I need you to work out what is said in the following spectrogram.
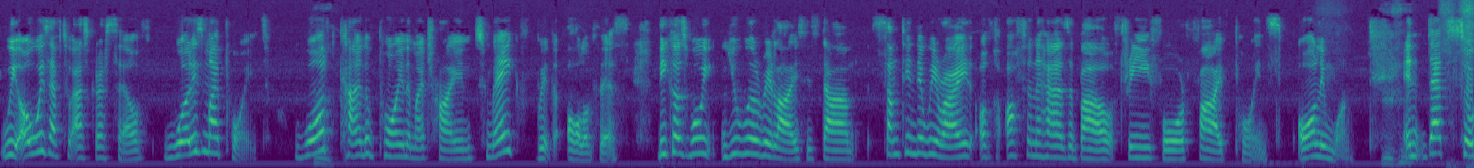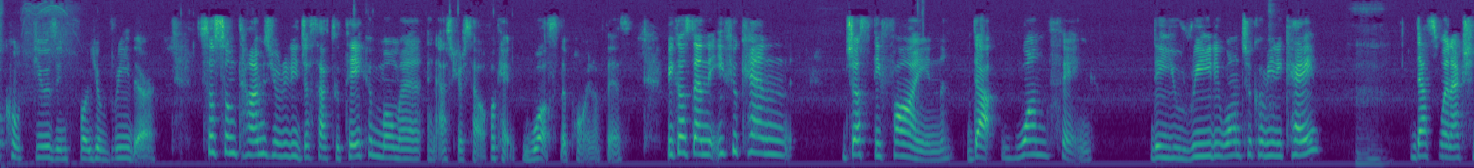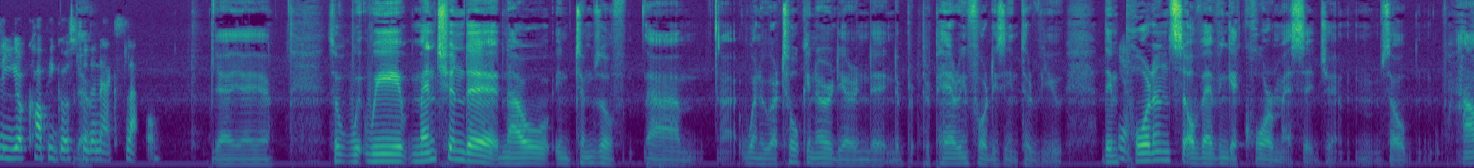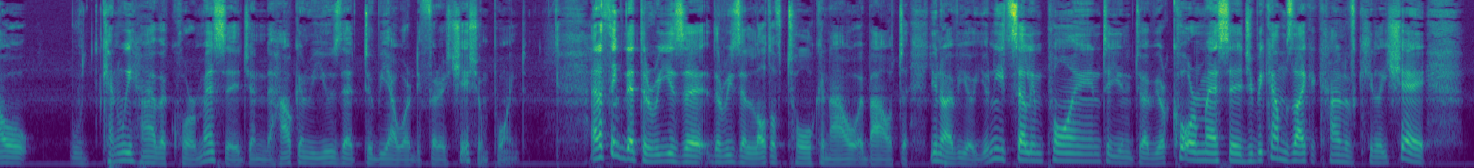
We always have to ask ourselves, what is my point? What mm. kind of point am I trying to make with all of this? Because what you will realize is that something that we write often has about three, four, five points all in one. Mm-hmm. And that's so confusing for your reader. So sometimes you really just have to take a moment and ask yourself, okay, what's the point of this? Because then if you can just define that one thing that you really want to communicate, mm-hmm. that's when actually your copy goes yeah. to the next level. Yeah, yeah, yeah. So we, we mentioned uh, now in terms of um, uh, when we were talking earlier in the, in the preparing for this interview, the importance yeah. of having a core message. Um, so how can we have a core message, and how can we use that to be our differentiation point? And I think that there is a, there is a lot of talk now about you know have your unique selling point, you need to have your core message. It becomes like a kind of cliche,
